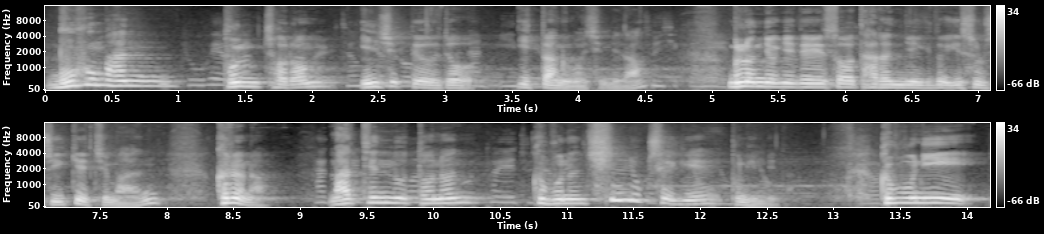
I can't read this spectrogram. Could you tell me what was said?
무흠한 분처럼 인식되어져 있다는 것입니다. 물론 여기에 대해서 다른 얘기도 있을 수 있겠지만 그러나 마틴 루터는 그분은 16세기의 분입니다. 그분이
